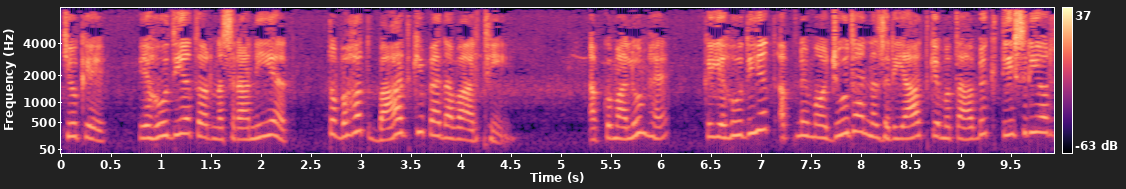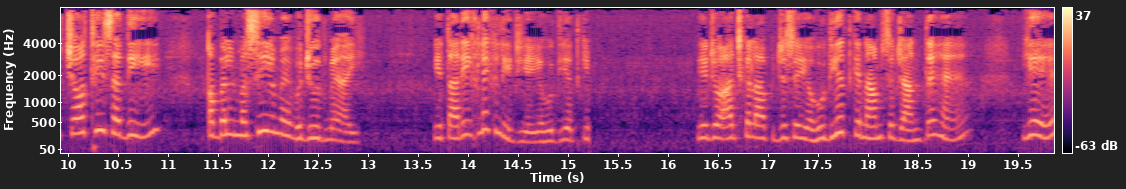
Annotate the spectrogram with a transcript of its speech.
کیونکہ یہودیت اور نصرانیت تو بہت بعد کی پیداوار تھی آپ کو معلوم ہے کہ یہودیت اپنے موجودہ نظریات کے مطابق تیسری اور چوتھی صدی قبل مسیح میں وجود میں آئی۔ یہ تاریخ لکھ لیجیے یہودیت کی۔ یہ جو آج کل آپ جسے یہودیت کے نام سے جانتے ہیں، یہ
